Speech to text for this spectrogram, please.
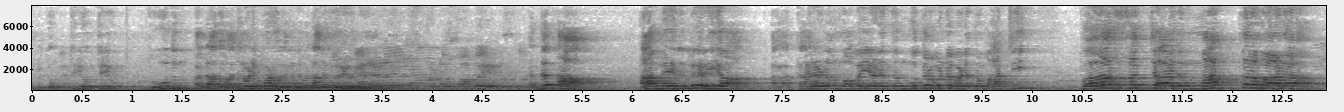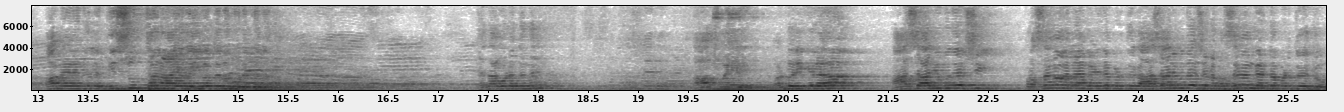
എനിക്ക് ഒത്തിരി ഒത്തിരി ദൂതും വരുന്നുണ്ട് അല്ലാതെ തൊലി ഉരിയും എന്ത്? ആ. ആ മേലെറിയ കരളും വവയെടുത്ത് മൂത്രമുണ്ടും എടുത്ത് മാറ്റി പെർഫെക്റ്റ് ആയത് മാത്രമാണ് അമേനത്തിൽ വിശുദ്ധനായ ദൈവത്തിന് കൊടുക്കുന്നത്. ഏതാ കൊടുക്കുന്നത്? ഉപദേശി പണ്ടൊരിക്കൽ എല്ലാം പ്രസംഗമെല്ലാം കഴിഞ്ഞപ്പോഴത്തേക്ക് ആശാരിപദേശിയുടെ പ്രസംഗം കേട്ടപ്പോഴത്തേക്കും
